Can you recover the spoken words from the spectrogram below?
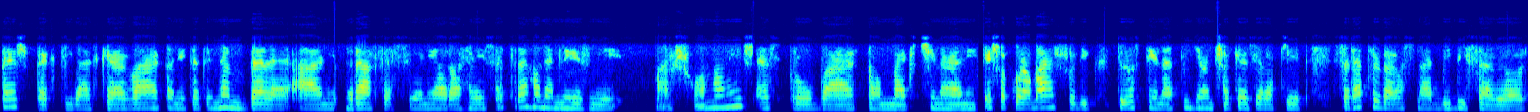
perspektívát kell váltani, tehát hogy nem beleállni, ráfeszülni arra a helyzetre, hanem nézni máshonnan is. Ezt próbáltam megcsinálni. És akkor a második történet ugyancsak ezzel a két szereplővel, azt már Bibi felől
